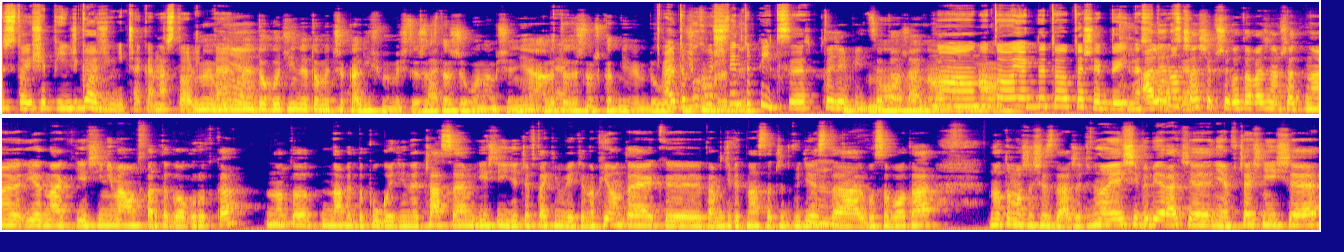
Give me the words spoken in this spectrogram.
stoi się pięć godzin i czeka na stolik. My, tak? my, my do godziny to my czekaliśmy, myślę, że Tak. zdarzyło nam się, nie? Ale to Tak. też na przykład, nie wiem, były Ale to był konkretny... święty pizzy. Tydzień pizzy, Może, to tak. no. to- No, no no. to jakby to też jakby inna Ale no sytuacja. trzeba się przygotować na przykład, no jednak jeśli nie ma otwartego ogródka, no to nawet do pół godziny czasem, jeśli idziecie w takim, wiecie, no piątek, y, tam 19 czy 20 albo sobota, no to może się zdarzyć. No jeśli wybieracie, nie wiem, wcześniej się,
